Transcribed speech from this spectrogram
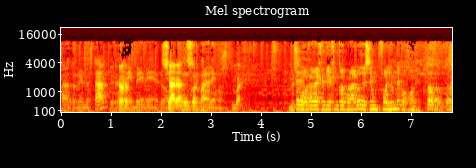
para torneo no está, pero Ajá. en breve lo, incorporaremos. Vale. Me supongo que cada vez que tienes que incorporar algo debe ser un follón de cojones. Todo, todo.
